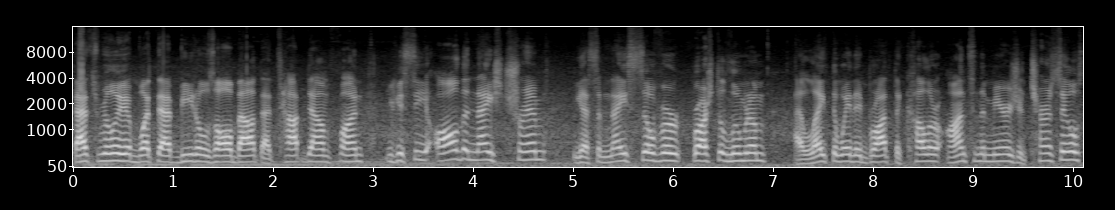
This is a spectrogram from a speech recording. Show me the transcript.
That's really what that Beetle is all about, that top down fun. You can see all the nice trim. You got some nice silver brushed aluminum. I like the way they brought the color onto the mirrors, your turn signals.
